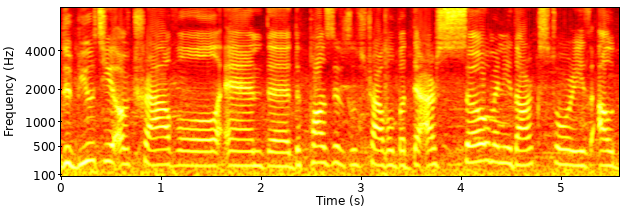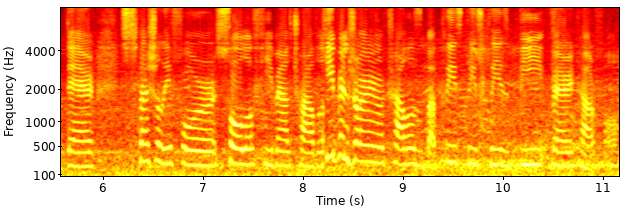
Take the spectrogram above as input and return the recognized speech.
the beauty of travel and the, the positives of travel but there are so many dark stories out there especially for solo female travelers. Keep enjoying your travels but please please please be very careful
